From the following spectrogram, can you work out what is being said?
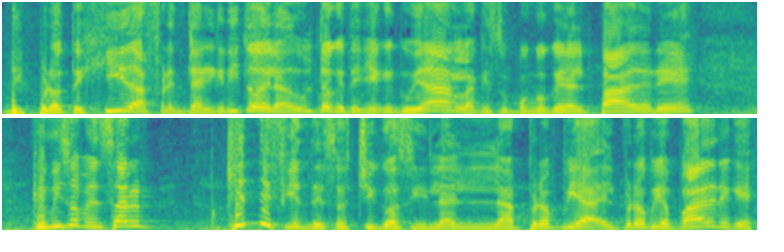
desprotegida frente al grito del adulto que tenía que cuidarla, que supongo que era el padre, que me hizo pensar ¿Quién defiende a esos chicos? Y la, la propia, el propio padre que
